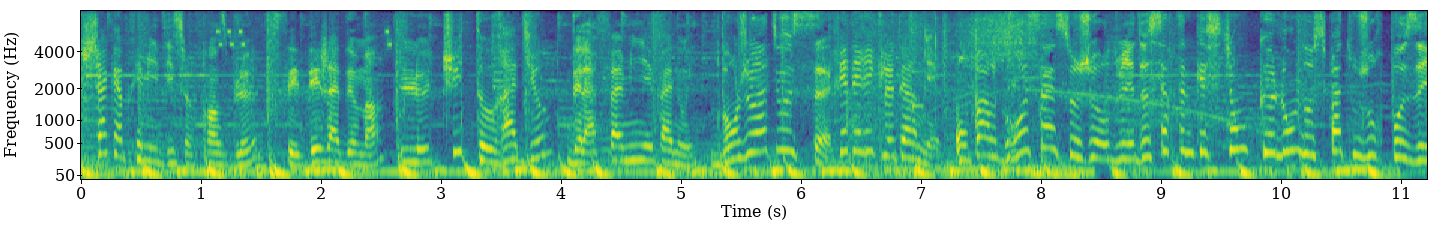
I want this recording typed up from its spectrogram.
Chaque après-midi sur France Bleu, c'est déjà demain, le tuto radio de la famille épanouie. Bonjour à tous, Frédéric Le Ternier. On parle grossesse aujourd'hui et de certaines questions que l'on n'ose pas toujours poser.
